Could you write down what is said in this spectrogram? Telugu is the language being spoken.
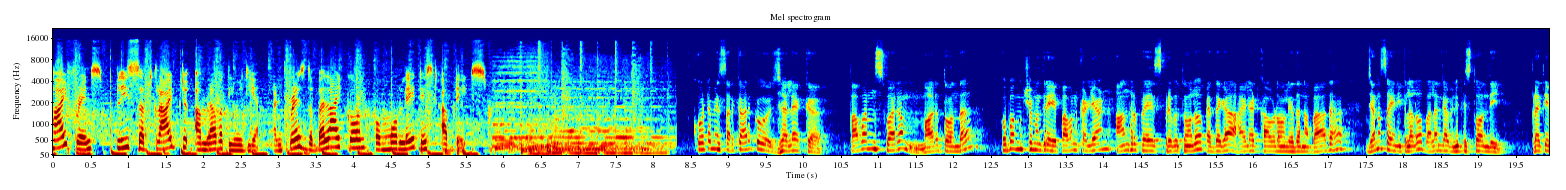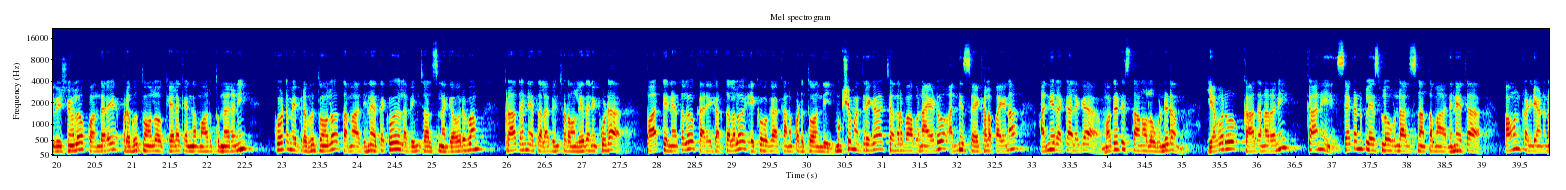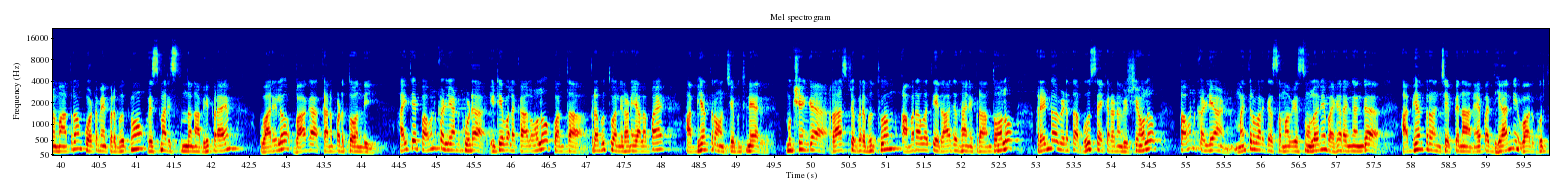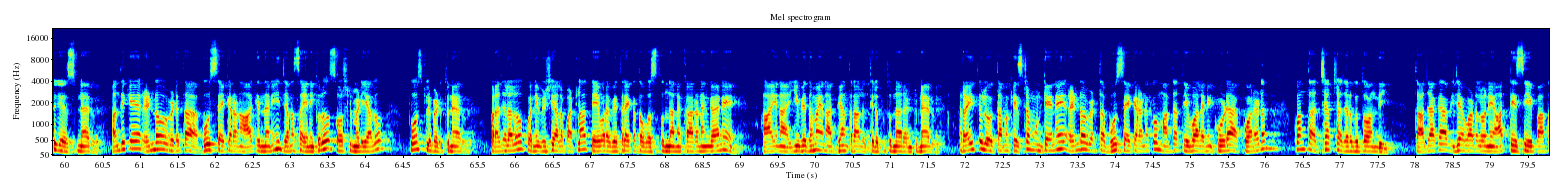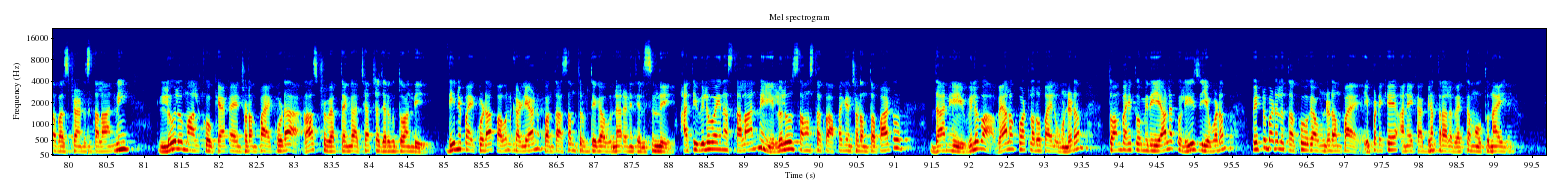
Hi friends please subscribe to Amaravati media and press the bell icon for more latest updates కూటమి సర్కార్కు ఝలక్. పవన్ స్వరం మారుతోందా? ఉప ముఖ్యమంత్రి పవన్ కళ్యాణ్ ఆంధ్రప్రదేశ్ ప్రభుత్వంలో పెద్దగా హైలైట్ కావడం లేదన్న బాధ జన సైనికులలో బలంగా వినిపిస్తోంది. ప్రతి విషయంలో కొందరే ప్రభుత్వంలో కీలకంగా మారుతున్నారని కూటమి ప్రభుత్వంలో తమ అధినేతకు లభించాల్సిన గౌరవం ప్రాధాన్యత లభించడం లేదని కూడా పార్టీ నేతలు కార్యకర్తలలో ఎక్కువగా కనపడుతోంది. ముఖ్యమంత్రిగా చంద్రబాబు నాయుడు అన్ని శాఖలపైన అన్ని రకాలుగా మొదటి స్థానంలో ఉండడం ఎవరూ కాదనరని కానీ సెకండ్ ప్లేస్లో ఉండాల్సిన తమ అధినేత పవన్ కళ్యాణ్ను మాత్రం కూటమి ప్రభుత్వం విస్మరిస్తుందన్న అభిప్రాయం వారిలో బాగా కనపడుతోంది. అయితే పవన్ కళ్యాణ్ కూడా ఇటీవల కాలంలో కొంత ప్రభుత్వ నిర్ణయాలపై అభ్యంతరం చెబుతున్నారు. ముఖ్యంగా రాష్ట్ర ప్రభుత్వం అమరావతి రాజధాని ప్రాంతంలో రెండో విడత భూసేకరణ విషయంలో పవన్ కళ్యాణ్ మంత్రివర్గ సమావేశంలోనే బహిరంగంగా అభ్యంతరం చెప్పిన నేపథ్యాన్ని వారు గుర్తు చేస్తున్నారు. అందుకే రెండవ విడత భూసేకరణ ఆగిందని జన సైనికులు సోషల్ మీడియాలో పోస్టులు పెడుతున్నారు. ప్రజలలో కొన్ని విషయాల పట్ల తీవ్ర వ్యతిరేకత వస్తుందన్న కారణంగానే ఆయన ఈ విధమైన అభ్యంతరాలు తెలుపుతున్నారంటున్నారు. రైతులు తమకు ఇష్టం ఉంటేనే రెండో విడత భూసేకరణకు మద్దతు ఇవ్వాలని కూడా కోరడం కొంత చర్చ జరుగుతోంది. తాజాగా విజయవాడలోని ఆర్టీసీ పాత బస్టాండ్ స్థలాన్ని లూలు మాల్కు కేటాయించడంపై కూడా రాష్ట్ర వ్యాప్తంగా చర్చ జరుగుతోంది. దీనిపై కూడా పవన్ కళ్యాణ్ కొంత అసంతృప్తిగా ఉన్నారని తెలిసింది. అతి విలువైన స్థలాన్ని లులు సంస్థకు అప్పగించడంతో పాటు దాని విలువ వేల కోట్ల రూపాయలు ఉండడం తొంభై తొమ్మిది ఏళ్ళకు లీజు ఇవ్వడం పెట్టుబడులు తక్కువగా ఉండడంపై ఇప్పటికే అనేక అభ్యంతరాలు వ్యక్తమవుతున్నాయి.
